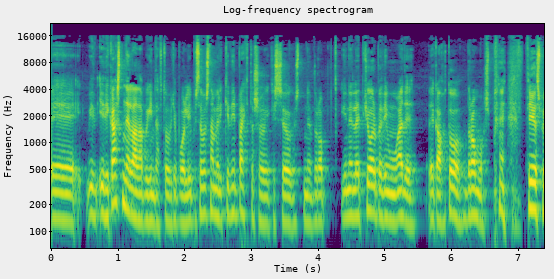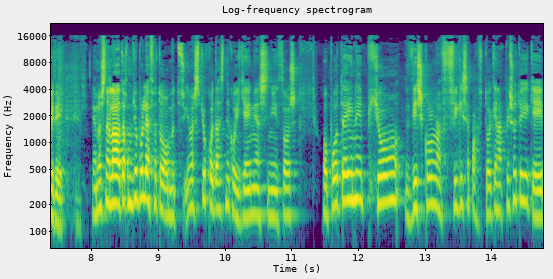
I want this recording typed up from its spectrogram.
Ε, ειδικά στην Ελλάδα που γίνεται αυτό πιο πολύ, πιστεύω στην Αμερική δεν υπάρχει τόσο και στην Ευρώπη. Είναι λέει, πιο ρε παιδί μου, άντε, 18, δρόμο, φύγε σπίτι. Ενώ στην Ελλάδα το έχουμε πιο πολύ αυτό. Είμαστε πιο κοντά στην οικογένεια συνήθως. Οπότε είναι πιο δύσκολο να φύγεις από αυτό και να πεις ότι okay,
